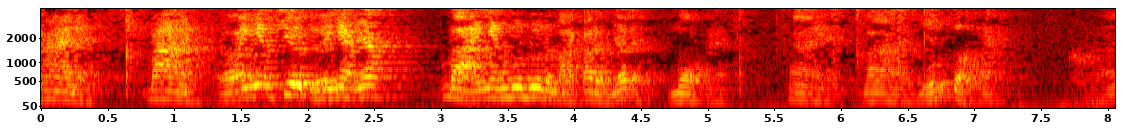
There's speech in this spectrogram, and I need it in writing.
hai này ba này. Rồi anh em chia từ anh em nhá. Bài anh em luôn luôn là bài cao điểm nhất này. Một này hai này, ba này bốn cửa này. Đấy.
